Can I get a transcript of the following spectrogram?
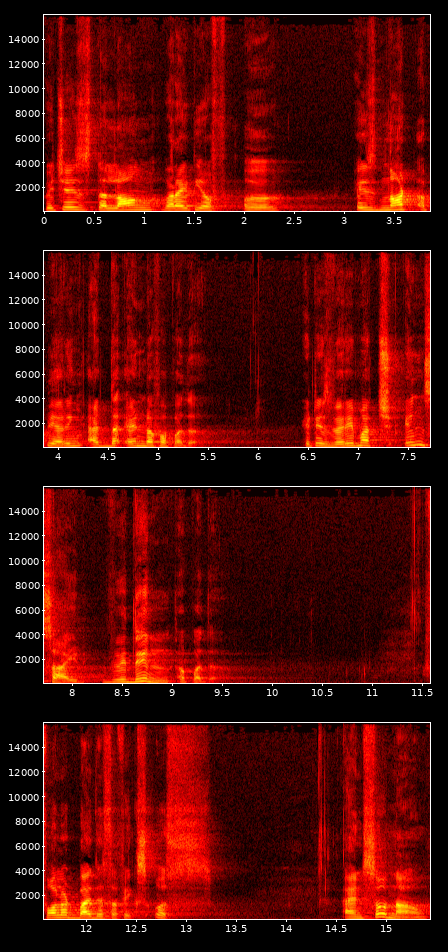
which is the long variety of a is not appearing at the end of a pada. It is very much inside within a pada followed by the suffix us. And so now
